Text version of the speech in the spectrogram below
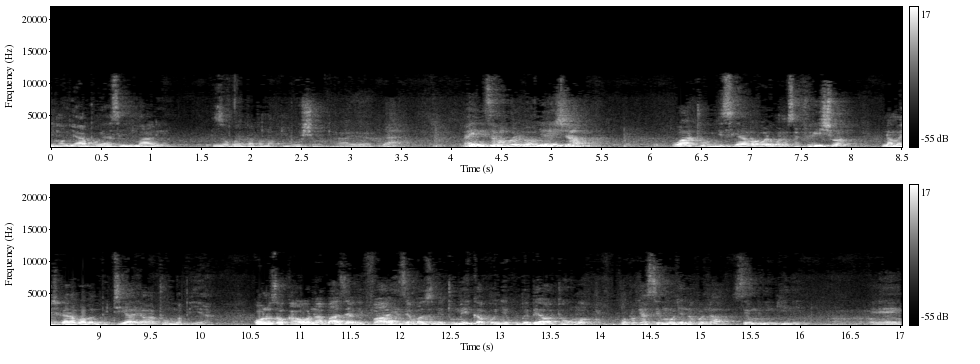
ni mojawapo ya rasilimali zilizokuwepo hapa makumbusho. Na hii ni sehemu ambayo inaonyesha watu jinsi gani ambao walikuwa wanasafirishwa na mashirikano ambayo wamepitia ya watumwa pia. Kwa unaweza ukaona baadhi ya vifaa hizi ambazo zimetumika kwenye kubebea watumwa kutokea sehemu moja na kwenda sehemu nyingine. Eh.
